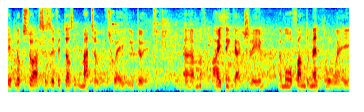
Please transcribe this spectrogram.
it looks to us as if it doesn't matter which way you do it. Um, I think actually a more fundamental way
